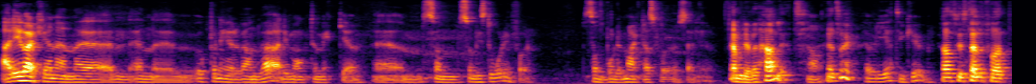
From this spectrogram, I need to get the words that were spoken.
Ja, det är verkligen en, en, en upp och nervänd värld i mångt och mycket eh, som, som vi står inför. Som både marknadsförare och säljare. Ja, men det är väl härligt? Ja. Är inte det? Det är väl jättekul. Alltså istället för att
